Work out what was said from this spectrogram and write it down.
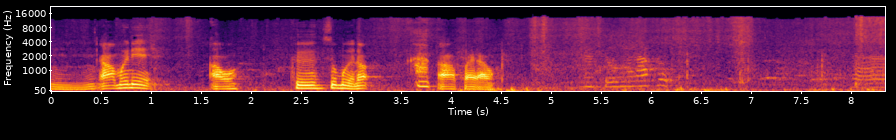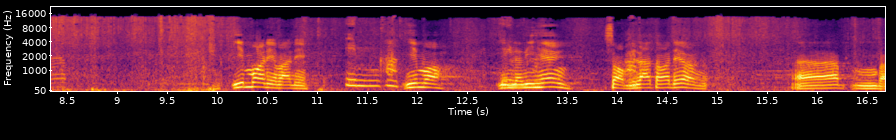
อืมเอามื้อนี้เอาคือซุมื้อเนาะครับ เอาไปเอาอิ่มบ่เนี่ยบาดนี้อิ่มครับยิ้มบ่ยิ้มแล้วมีแห้งสอบเวลาต่อเด้อครับอืมไป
